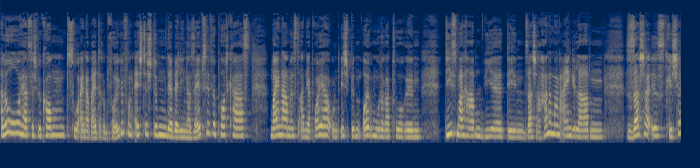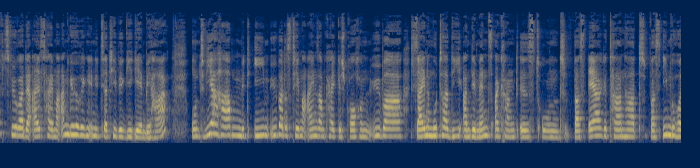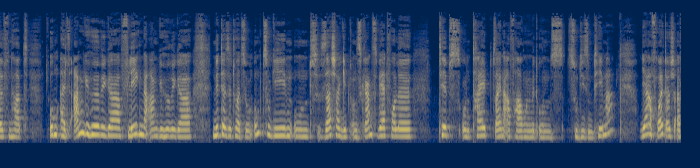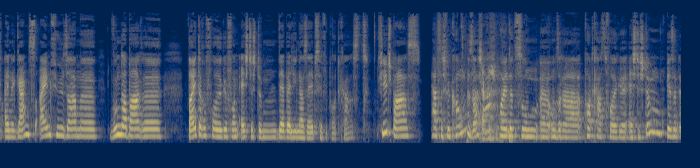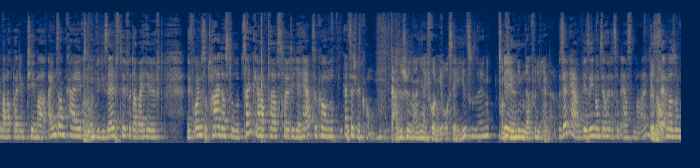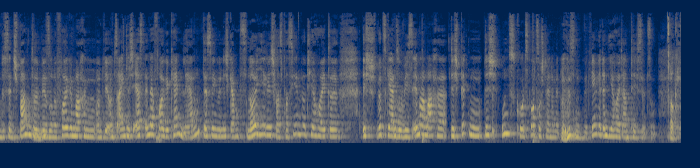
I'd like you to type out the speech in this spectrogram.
Hallo, herzlich willkommen zu einer weiteren Folge von Echte Stimmen, der Berliner Selbsthilfe-Podcast. Mein Name ist Anja Breuer und ich bin eure Moderatorin. Diesmal haben wir den Sascha Hannemann eingeladen. Sascha ist Geschäftsführer der Alzheimer Angehörigeninitiative GmbH und wir haben mit ihm über das Thema Einsamkeit gesprochen, über seine Mutter, die an Demenz erkrankt ist und was er getan hat, was ihm geholfen hat, um als Angehöriger, pflegender Angehöriger mit der Situation umzugehen. Und Sascha gibt uns ganz wertvolle Tipps und teilt seine Erfahrungen mit uns zu diesem Thema. Ja, freut euch auf eine ganz einfühlsame, wunderbare weitere Folge von Echte Stimmen, der Berliner Selbsthilfe Podcast. Viel Spaß! Herzlich willkommen, Sascha, Dankeschön. heute zu äh, unserer Podcast-Folge Echte Stimmen. Wir sind immer noch bei dem Thema Einsamkeit mhm. und wie die Selbsthilfe dabei hilft. Wir freuen uns total, dass du Zeit gehabt hast, heute hierher zu kommen. Herzlich willkommen. Dankeschön, Anja. Ich freue mich auch sehr, hier zu sein. Und vielen ja. lieben Dank für die Einladung. Sehr gern. Wir sehen uns ja heute zum ersten Mal. Das genau. ist ja immer so ein bisschen spannend, wenn mhm. wir so eine Folge machen und wir uns eigentlich erst in der Folge kennenlernen. Deswegen bin ich ganz neugierig, was passieren wird hier heute. Ich würde es gern so, wie ich es immer mache, dich bitten, dich uns kurz vorzustellen, damit wir mhm. wissen, mit wem wir denn hier heute am Tisch sitzen. Okay.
